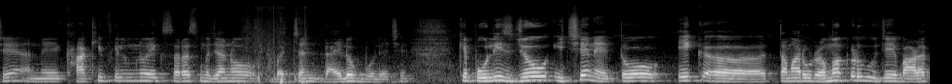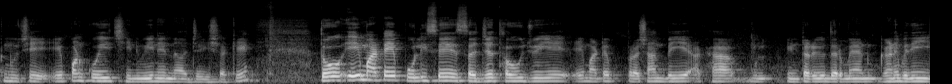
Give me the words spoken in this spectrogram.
છે અને ખાખી ફિલ્મનો એક સરસ મજાનો બચ્ચન ડાયલોગ બોલે છે કે પોલીસ જો ઈચ્છે ને તો એક તમારું રમકડું જે બાળકનું છે એ પણ કોઈ છીનવીને ન જઈ શકે. તો એ માટે પોલીસે સજ્જ થવું જોઈએ. એ માટે પ્રશાંતભાઈએ આખા ઇન્ટરવ્યૂ દરમિયાન ઘણી બધી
